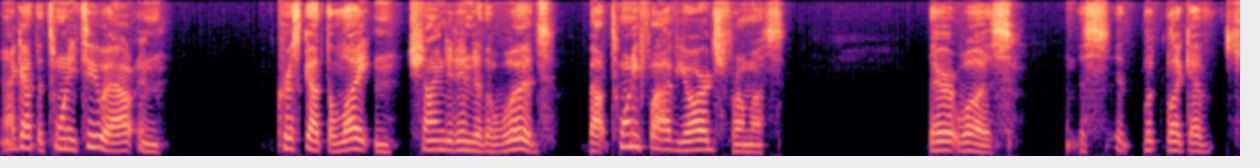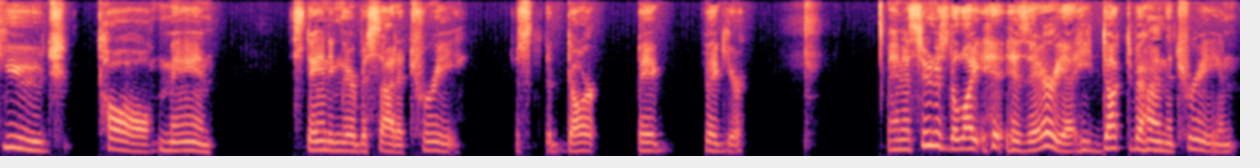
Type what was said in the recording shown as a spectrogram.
I got the 22 out and Chris got the light and shined it into the woods about 25 yards from us. There it was. This it looked like a huge, tall man standing there beside a tree. Just a dark, big figure. And as soon as the light hit his area, he ducked behind the tree. And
